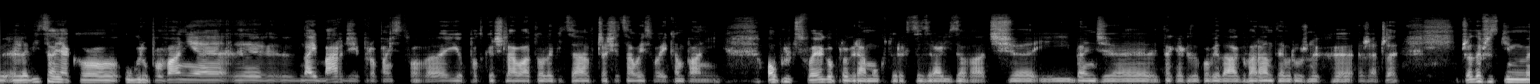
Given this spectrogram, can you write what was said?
Lewica jako ugrupowanie e, najbardziej propaństwowe i podkreślała to Lewica w czasie całej swojej kampanii, oprócz swojego programu, który chce zrealizować i będzie, tak jak zapowiadała, gwarantem różnych rzeczy, przede wszystkim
